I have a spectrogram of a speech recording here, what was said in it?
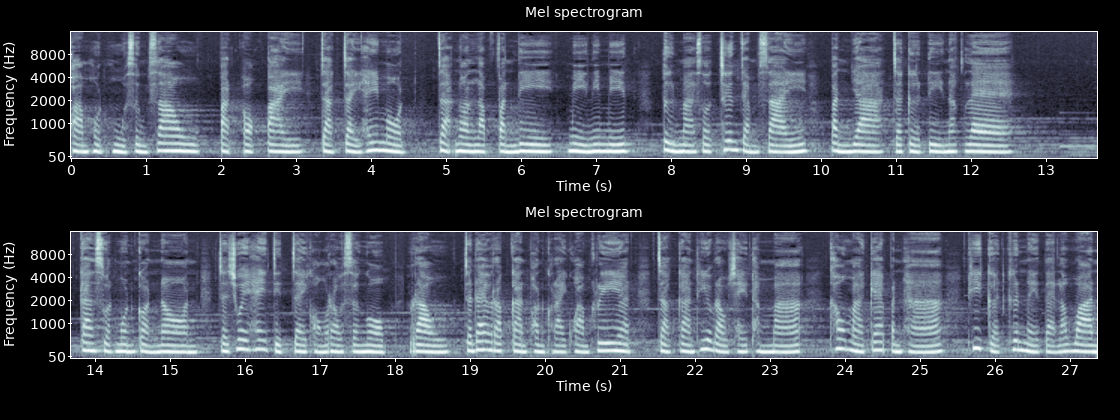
ความหดหู่ซึมเศร้า ปัดออกไปจากใจให้หมด จะนอนหลับฝันดี มีนิมิต ตื่นมาสดชื่นแจ่มใส ปัญญาจะเกิดดีนักแล การสวดมนต์ก่อนนอนจะช่วยให้จิตใจของเราสงบ เราจะได้รับการผ่อนคลายความเครียด จากการที่เราใช้ธรรมะ เข้ามาแก้ปัญหาที่เกิดขึ้นในแต่ละวัน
